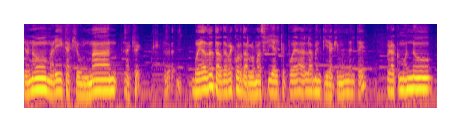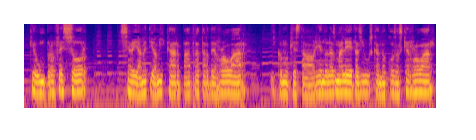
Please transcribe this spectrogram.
Yo no, marica, que un man... O sea, que, o sea, voy a tratar de recordar lo más fiel que pueda la mentira que me inventé. Pero como no que un profesor se había metido a mi carpa a tratar de robar y como que estaba abriendo las maletas y buscando cosas que robar.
